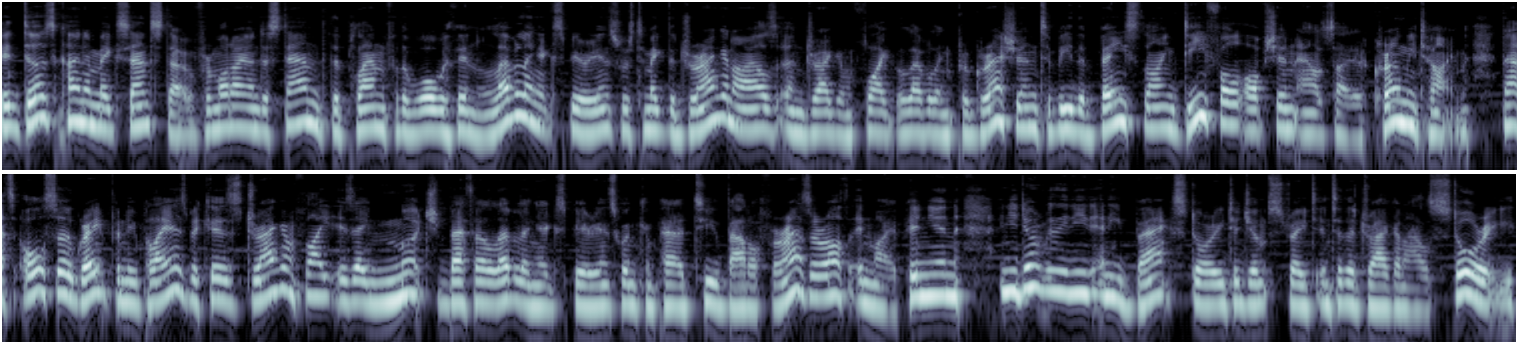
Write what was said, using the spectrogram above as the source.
It does kind of make sense though. From what I understand, the plan for the War Within leveling experience was to make the Dragon Isles and Dragonflight leveling progression to be the baseline default option outside of Chromie time. That's also great for new players because Dragonflight is a much better leveling experience when compared to Battle for Azeroth, in my opinion, and you don't really need any backstory to jump straight into the Dragon Isles story.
